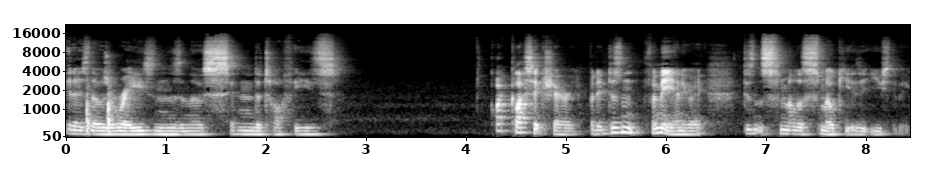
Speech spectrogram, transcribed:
It is those raisins and those cinder toffees quite classic sherry, but it doesn't, for me anyway, doesn't smell as smoky as it used to be.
